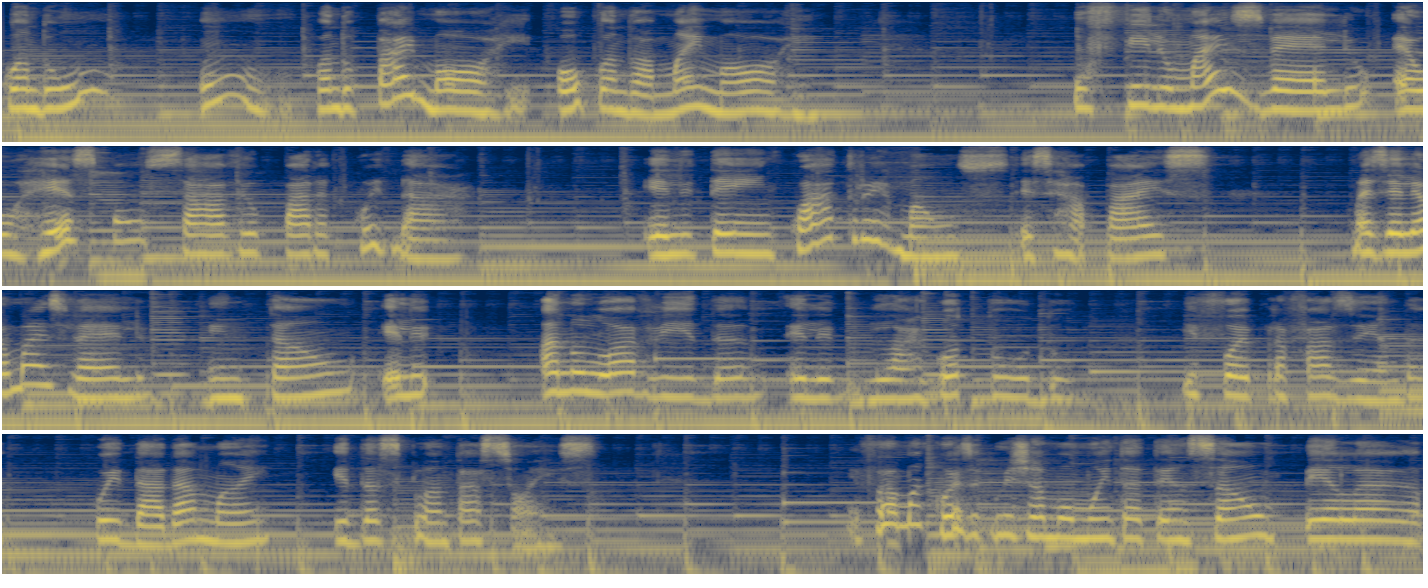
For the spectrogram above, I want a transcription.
quando um, um, quando o pai morre ou quando a mãe morre, o filho mais velho é o responsável para cuidar. Ele tem quatro irmãos, esse rapaz, mas ele é o mais velho, então ele anulou a vida, ele largou tudo e foi para a fazenda cuidar da mãe e das plantações. E foi uma coisa que me chamou muita atenção pela,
